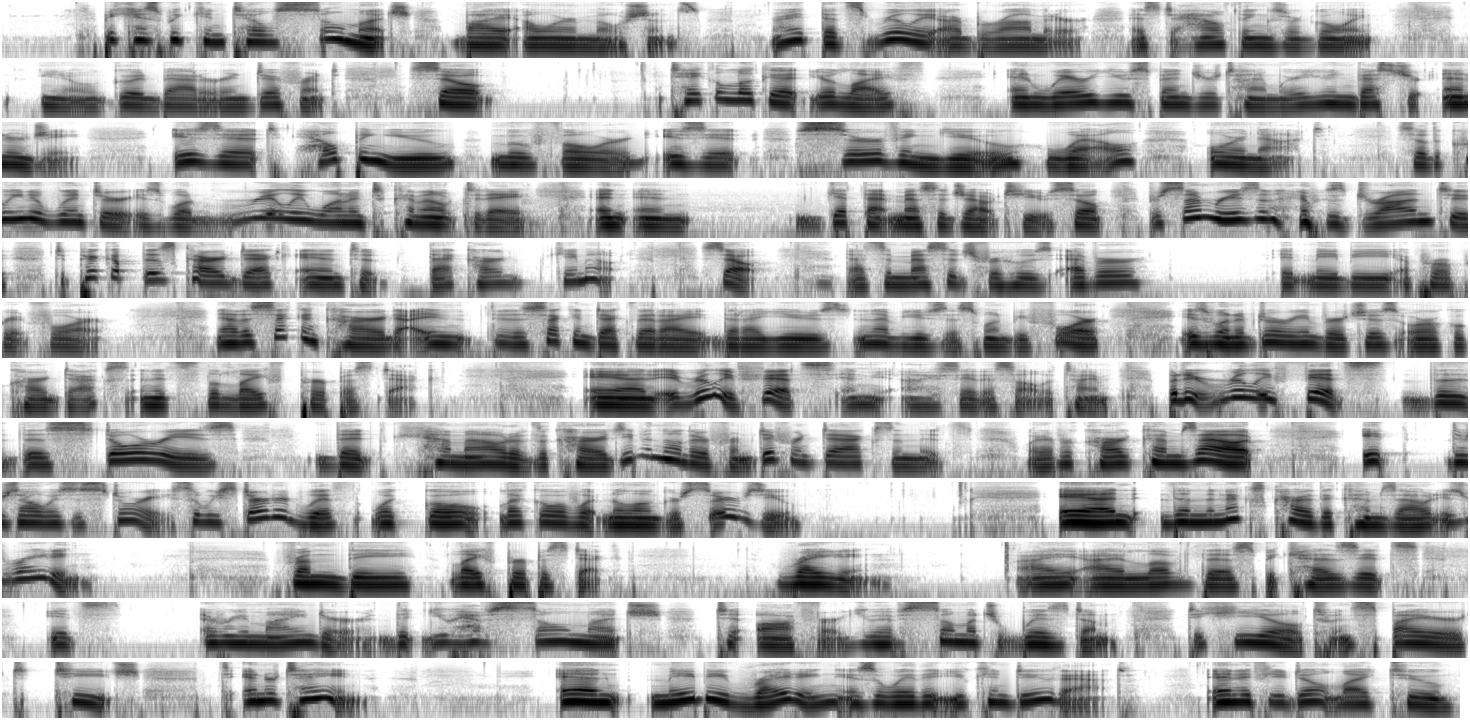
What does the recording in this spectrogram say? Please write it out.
Because we can tell so much by our emotions right? That's really our barometer as to how things are going, you know, good, bad, or indifferent. So take a look at your life and where you spend your time, where you invest your energy. Is it helping you move forward? Is it serving you well or not? So the Queen of Winter is what really wanted to come out today and and get that message out to you. So for some reason I was drawn to to pick up this card deck and to that card came out. So that's a message for who's ever it may be appropriate for. Now the second card, I, the second deck that I that I used, and I've used this one before, is one of Doreen Virtue's Oracle card decks, and it's the Life Purpose deck. And it really fits, and I say this all the time, but it really fits the the stories that come out of the cards, even though they're from different decks and it's whatever card comes out, it there's always a story. So we started with what go let go of what no longer serves you. And then the next card that comes out is writing from the life purpose deck. Writing. I I love this because it's it's a reminder that you have so much to offer. You have so much wisdom to heal, to inspire, to teach, to entertain. And maybe writing is a way that you can do that. And if you don't like to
